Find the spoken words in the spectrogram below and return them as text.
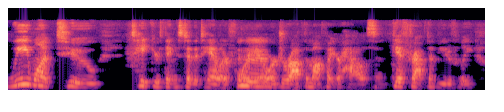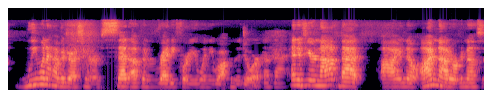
We want to take your things to the tailor for you Mhm. or drop them off at your house and gift wrap them beautifully. We want to have a dressing room set up and ready for you when you walk in the door. Okay. And if you're not that, I know I'm not organized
